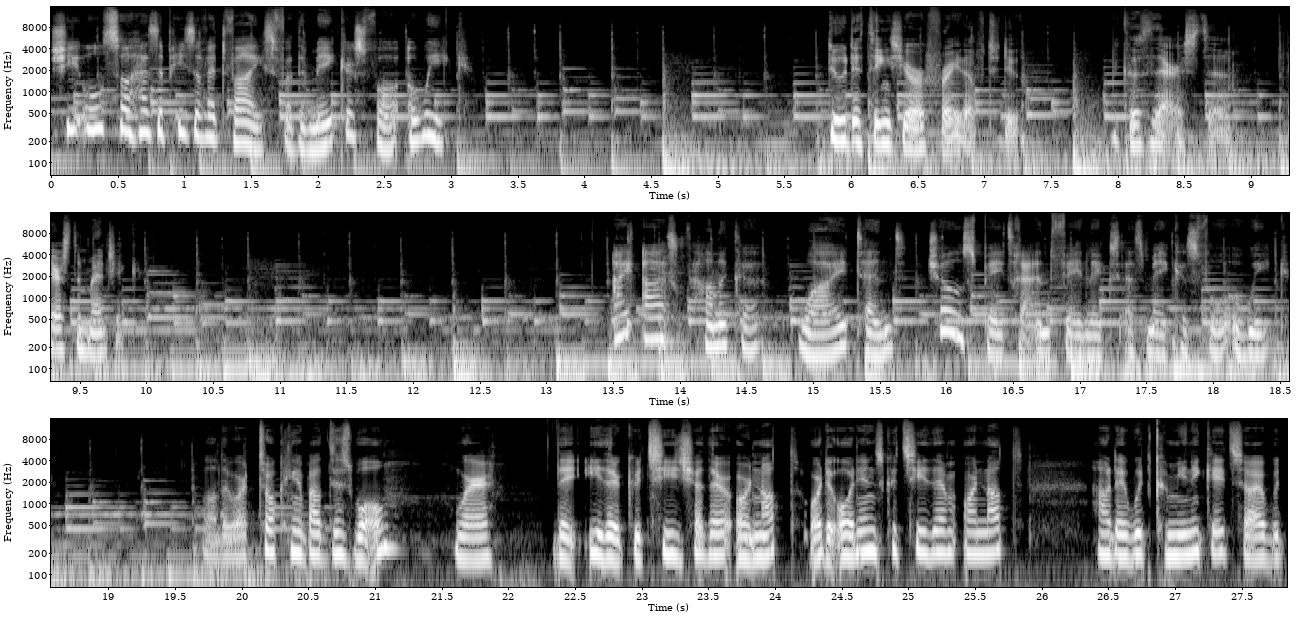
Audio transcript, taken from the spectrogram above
She also has a piece of advice for the makers for a week. Do the things you're afraid of to do, because there's the there's the magic. I asked Hanneke why Tent chose Petra and Felix as makers for a week. Well, they were talking about this wall where they either could see each other or not, or the audience could see them or not, how they would communicate. So I would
